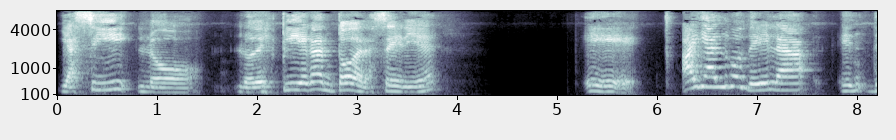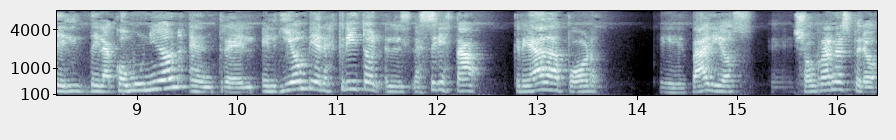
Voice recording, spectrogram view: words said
y así lo, lo despliega en toda la serie. Eh, hay algo de la, de, la comunión entre el, guion bien escrito, la serie está creada por eh, varios eh, showrunners, pero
